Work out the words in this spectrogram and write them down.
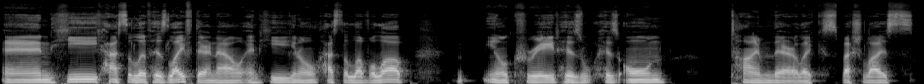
and he has to live his life there now and he you know has to level up you know create his his own time there like specialized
